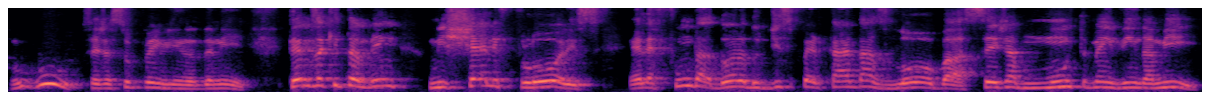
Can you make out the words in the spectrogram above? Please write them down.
Uhul! Seja super bem-vinda, Dani. Temos aqui também Michele Flores. Ela é fundadora do Despertar das Lobas. Seja muito bem-vinda, Mi.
